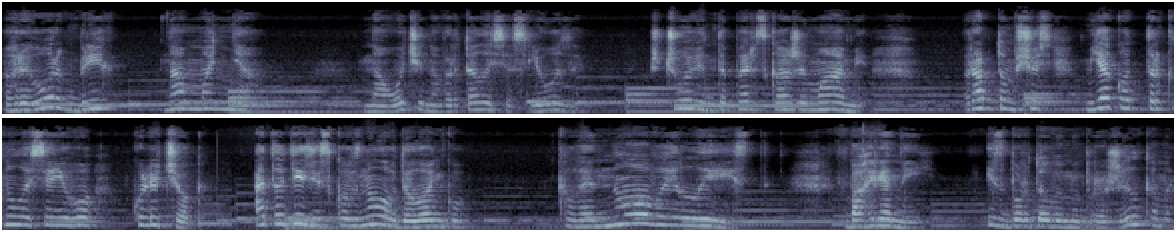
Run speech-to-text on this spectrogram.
Григорик бріг навмання. На очі наверталися сльози. Що він тепер скаже мамі? Раптом щось м'яко торкнулося його колючок, а тоді зісковзнуло в долоньку. Кленовий лист, багряний, із бордовими прожилками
